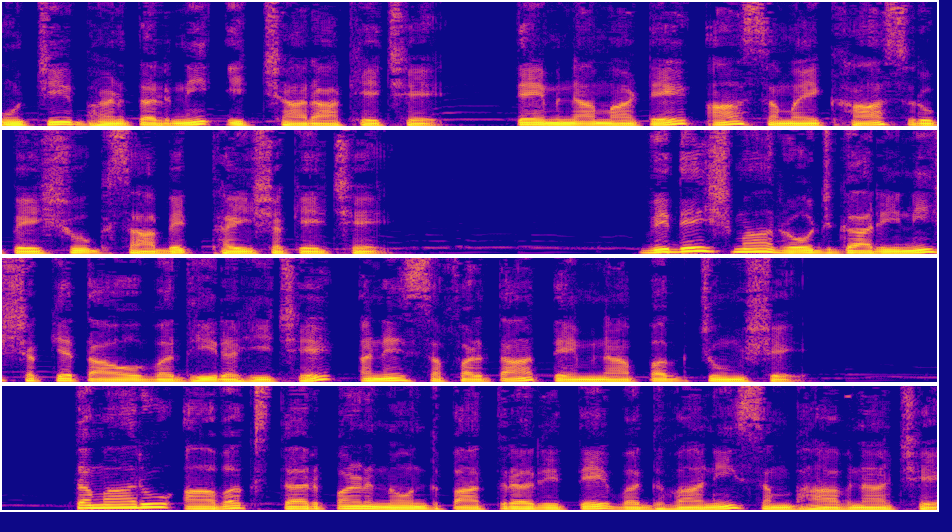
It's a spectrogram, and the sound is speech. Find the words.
ઊંચી ભણતરની ઈચ્છા રાખે છે, તેમના માટે આ સમય ખાસ રૂપે શુભ સાબિત થઈ શકે છે. વિદેશમાં રોજગારીની શક્યતાઓ વધી રહી છે અને સફળતા તેમના પગ ચૂમશે. તમારું આવક સ્તર પણ નોંધપાત્ર રીતે વધવાની સંભાવના છે.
